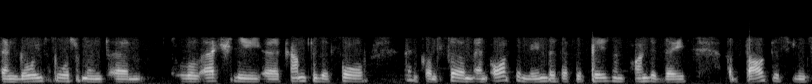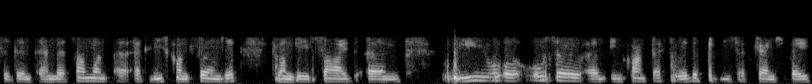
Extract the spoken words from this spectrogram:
and law enforcement um, will actually uh, come to the fore and confirm and the members that were present on the day about this incident and that someone uh, at least confirms it from their side. Um, we were also um, in contact with the police at Camps Bay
